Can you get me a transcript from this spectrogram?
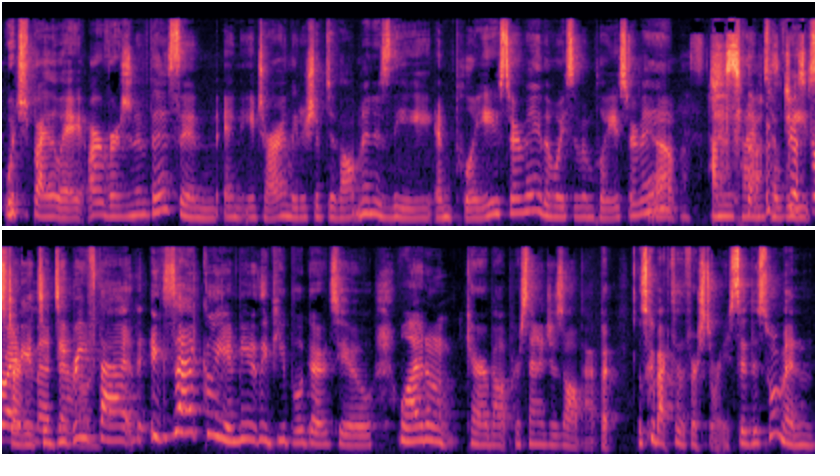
which by the way our version of this in in hr and leadership development is the employee survey the voice of employee survey. Yeah, how many times have we started to debrief down. that? Exactly. Immediately people go to well i don't care about percentages all that. But let's go back to the first story. So this woman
